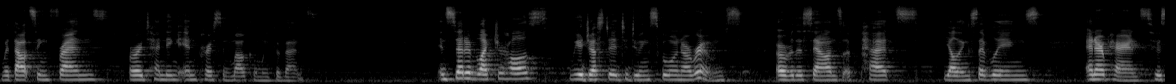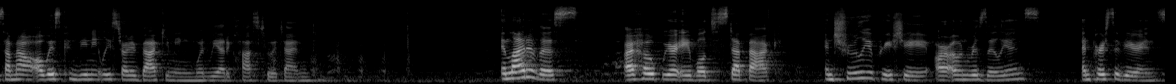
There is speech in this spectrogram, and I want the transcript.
without seeing friends or attending in-person Welcome Week events. Instead of lecture halls, we adjusted to doing school in our rooms over the sounds of pets, yelling siblings, and our parents, who somehow always conveniently started vacuuming when we had a class to attend. In light of this, I hope we are able to step back and truly appreciate our own resilience and perseverance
